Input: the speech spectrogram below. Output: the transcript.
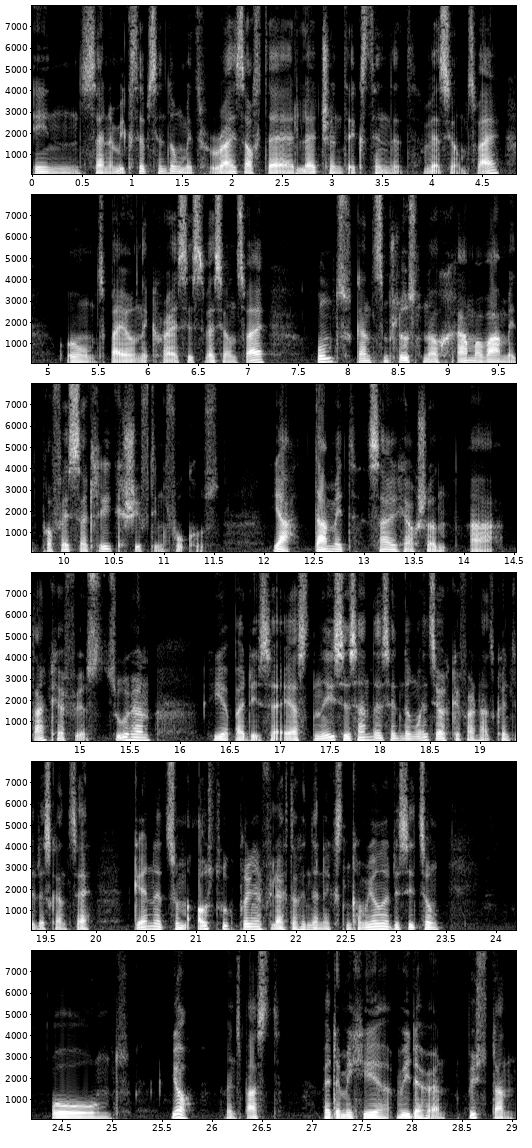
in seiner Mixtape-Sendung mit Rise of the Legend Extended Version 2 und Bionic Crisis Version 2 und ganz zum Schluss noch Ramawa mit Professor Click Shifting Focus ja, damit sage ich auch schon äh, danke fürs Zuhören hier bei dieser ersten Easy Sunday Sendung. Wenn sie euch gefallen hat, könnt ihr das Ganze gerne zum Ausdruck bringen, vielleicht auch in der nächsten Community-Sitzung. Und ja, wenn es passt, werde mich hier wiederhören. Bis dann.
